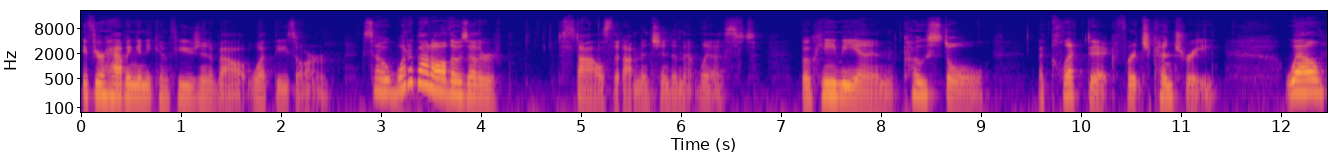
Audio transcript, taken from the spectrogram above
if you're having any confusion about what these are. So, what about all those other styles that I mentioned in that list? Bohemian, coastal, eclectic, French country. Well,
